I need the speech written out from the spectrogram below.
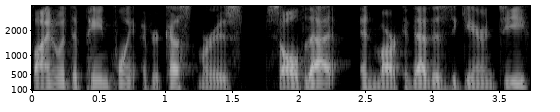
find what the pain point of your customer is, solve that, and market that as the guarantee.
